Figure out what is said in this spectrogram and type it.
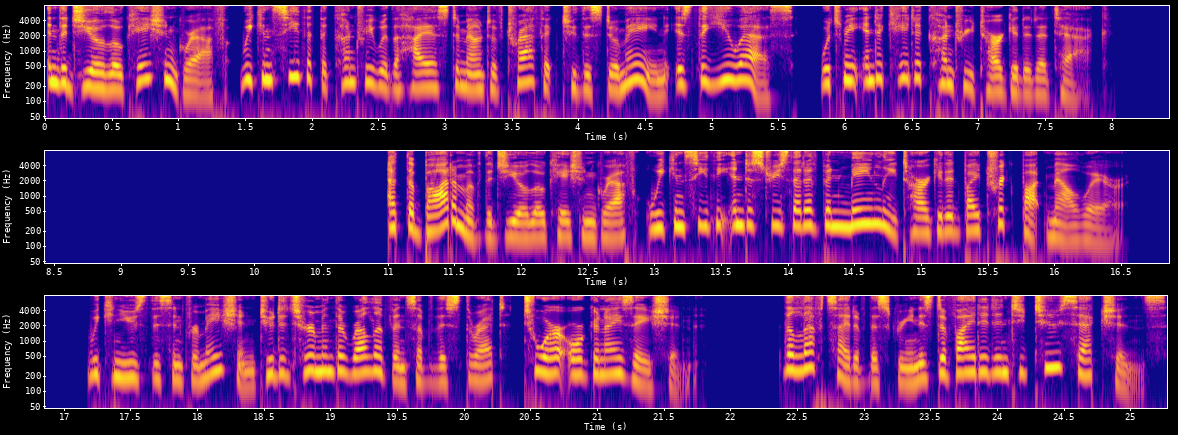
In the geolocation graph, we can see that the country with the highest amount of traffic to this domain is the US, which may indicate a country-targeted attack. At the bottom of the geolocation graph, we can see the industries that have been mainly targeted by TrickBot malware. We can use this information to determine the relevance of this threat to our organization. The left side of the screen is divided into two sections.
